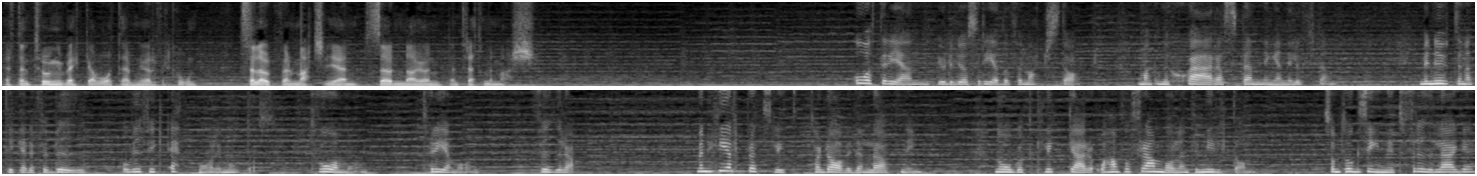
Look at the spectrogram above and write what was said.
efter en tung vecka av återhämtning och reflektion, ställa upp för en match igen söndagen den 13 mars. Återigen gjorde vi oss redo för matchstart och man kunde skära spänningen i luften. Minuterna tickade förbi och vi fick ett mål emot oss. Två mål. Tre mål. Fyra. Men helt plötsligt tar David en löpning. Något klickar och han får fram bollen till Milton som tog sig in i ett friläge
